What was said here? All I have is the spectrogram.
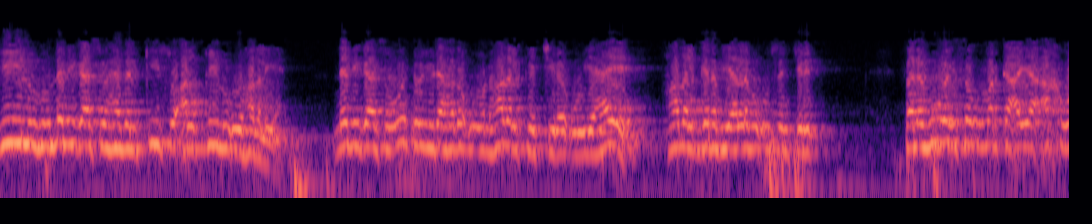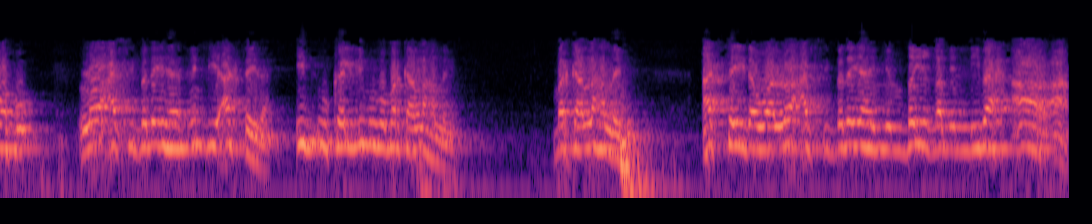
qiiluhu nebigaasu hadalkiisu alqiilu uu hadal yahay. Nebigaasu wuxuu yidhaahdo uun hadalka jira uu yahaye hadal garab yaallaba uusan jirin. Falahuwa isagu marka ayaa akhwafu loo casi badan yahay cindii agtayda id ukalimuhu markaan la hadlayo markaan la hadlayo agtayda waa loo cabsi badan yahay min dayqamin libaax aar ah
